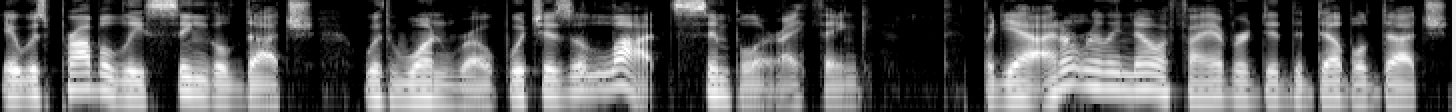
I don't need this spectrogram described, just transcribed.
It was probably single Dutch with one rope, which is a lot simpler, I think. But yeah, I don't really know if I ever did the double Dutch.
